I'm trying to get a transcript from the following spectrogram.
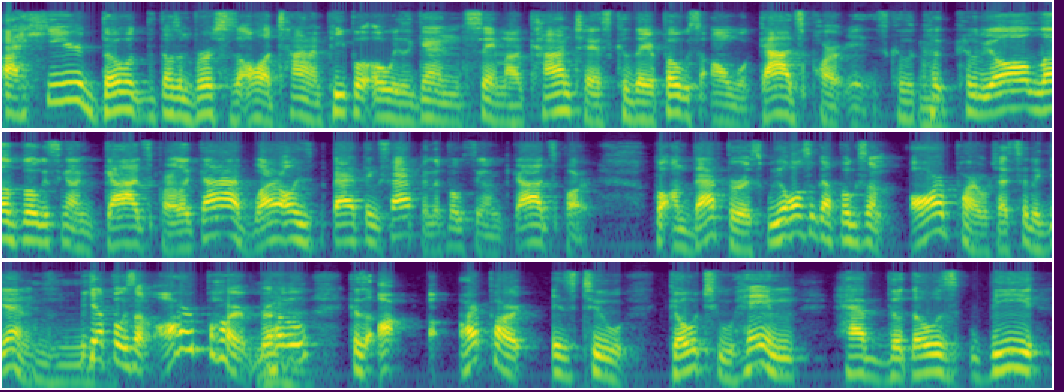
I hear those, those verses all the time, and people always again say my context because they're focused on what God's part is. Because Mm. we all love focusing on God's part. Like God, why are all these bad things happening? They're focusing on God's part. But on that verse, we also got to focus on our part, which I said again. We mm-hmm. got to focus on our part, bro. Because our our part is to go to Him, have the, those be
